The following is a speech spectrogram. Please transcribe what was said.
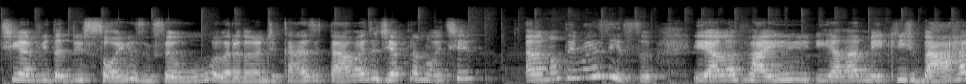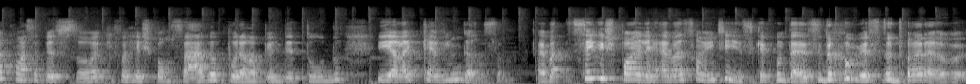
tinha a vida dos sonhos em Seul, ela era dona de casa e tal, aí do dia pra noite ela não tem mais isso. E ela vai e ela meio que esbarra com essa pessoa que foi responsável por ela perder tudo e ela quer vingança. É sem spoiler, é basicamente isso que acontece no começo do dorama.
